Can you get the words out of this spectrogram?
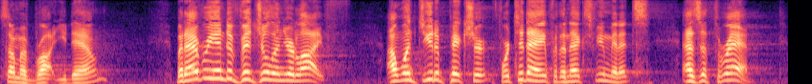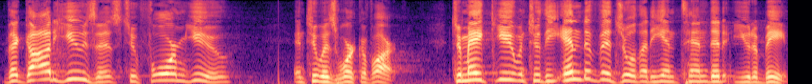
some have brought you down. But every individual in your life, I want you to picture for today, for the next few minutes, as a thread that God uses to form you into his work of art, to make you into the individual that he intended you to be.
